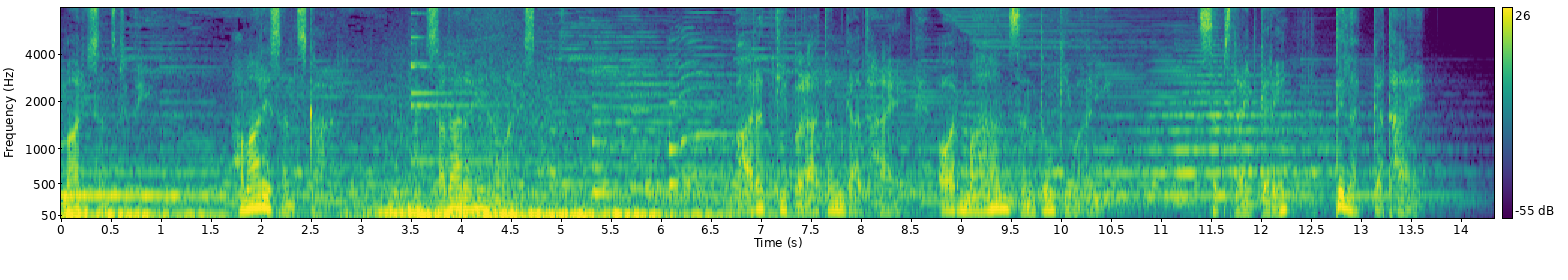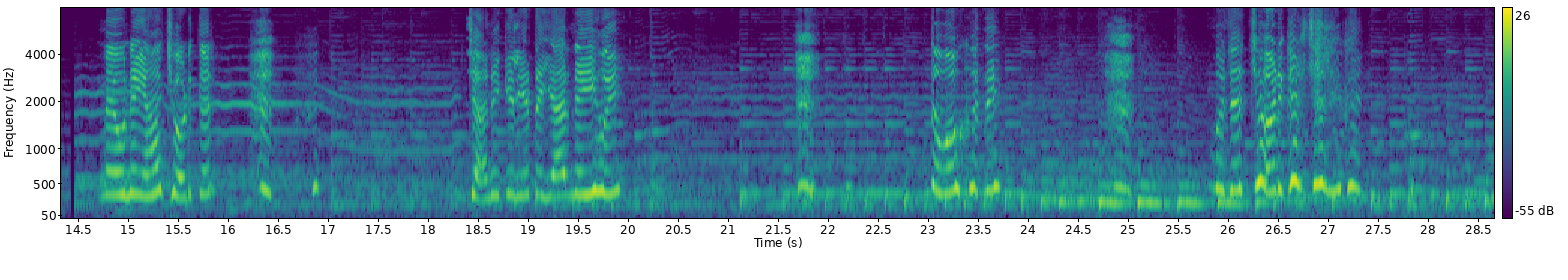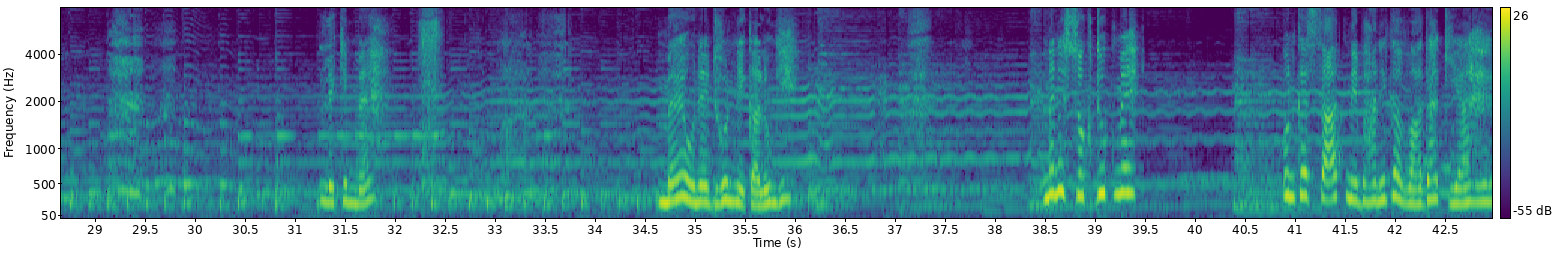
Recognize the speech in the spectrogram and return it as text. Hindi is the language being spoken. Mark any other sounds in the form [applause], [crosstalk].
हमारी संस्कृति, हमारे संस्कार सदा रहे हमारे साथ। भारत की पुरातन गाथाएँ और महान संतों की वाणी। सब्सक्राइब करें तिलक कथाएँ। मैं उन्हें यहाँ छोड़कर जाने के लिए तैयार नहीं हुई। तो वो खुद ही मुझे छोड़कर चले गए। लेकिन मैं मैं उन्हें ढूंढ निकालूँगी। मैंने सुख दुख में उनका साथ निभाने का वादा किया है।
